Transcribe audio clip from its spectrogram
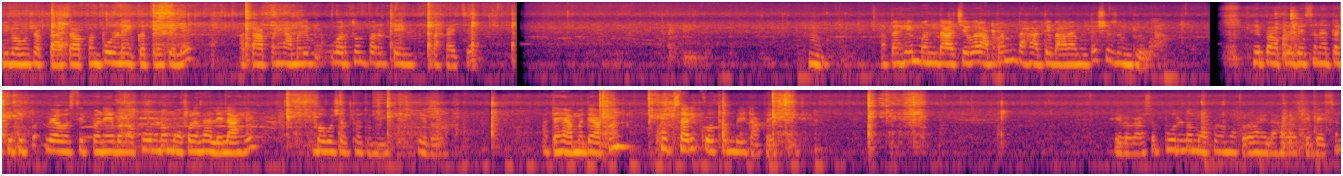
हे बघू शकता असं आपण पूर्ण एकत्र केले. आता आपण ह्यामध्ये वरतून परत तेल टाकायचे. आता हे मंद आचेवर आपण दहा ते बारा मिनटं शिजवून घेऊया. हे पहा आपलं बेसन आता किती व्यवस्थितपणे बघा पूर्ण मोकळं झालेलं आहे. बघू शकता तुम्ही हे बघा. आता ह्यामध्ये आपण खूप सारी कोथिंबीर टाकायची. हे बघा असं पूर्ण मोकळं मोकळं व्हायला हवं ते बेसन.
